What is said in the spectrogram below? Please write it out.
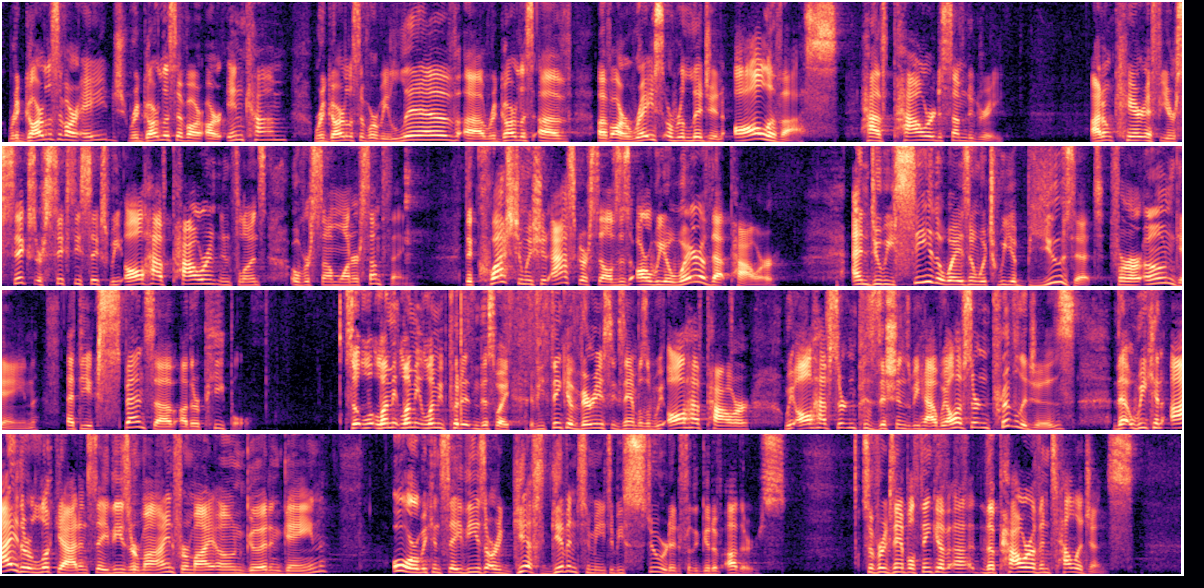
Regardless of our age, regardless of our, our income, regardless of where we live, uh, regardless of, of our race or religion, all of us have power to some degree. I don't care if you're six or 66, we all have power and influence over someone or something. The question we should ask ourselves is are we aware of that power? And do we see the ways in which we abuse it for our own gain at the expense of other people? So let me, let me, let me put it in this way. If you think of various examples, we all have power, we all have certain positions we have, we all have certain privileges that we can either look at and say, These are mine for my own good and gain, or we can say, These are gifts given to me to be stewarded for the good of others. So, for example, think of uh, the power of intelligence.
